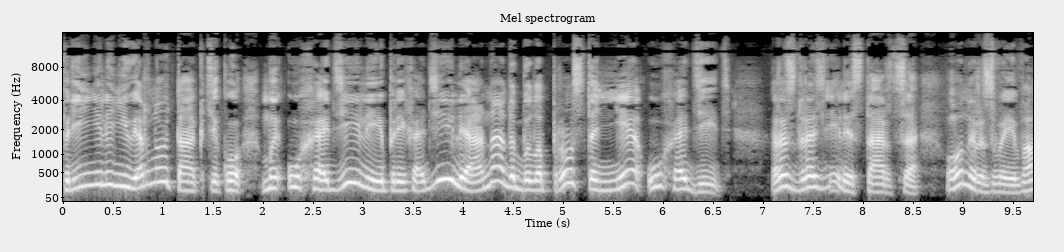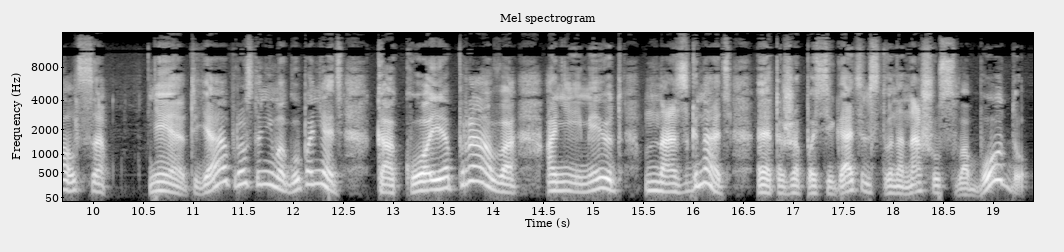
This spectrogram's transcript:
приняли неверную тактику. Мы уходили и приходили, а надо было просто не уходить. Раздразнили старца, он и развоевался». Нет, я просто не могу понять, какое право они имеют нас гнать. Это же посягательство на нашу свободу.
